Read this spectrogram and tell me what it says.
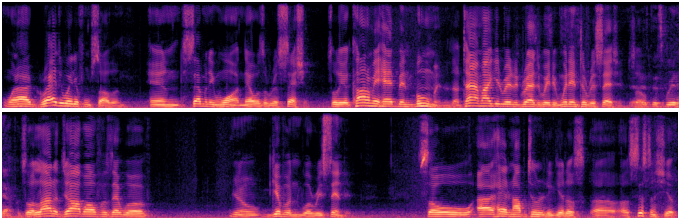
When I graduated from Southern in 71, there was a recession so the economy had been booming. The time I get ready to graduate, it went into recession. So that's, that's where it happened. So a lot of job offers that were, you know, given were rescinded. So I had an opportunity to get a uh, assistantship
